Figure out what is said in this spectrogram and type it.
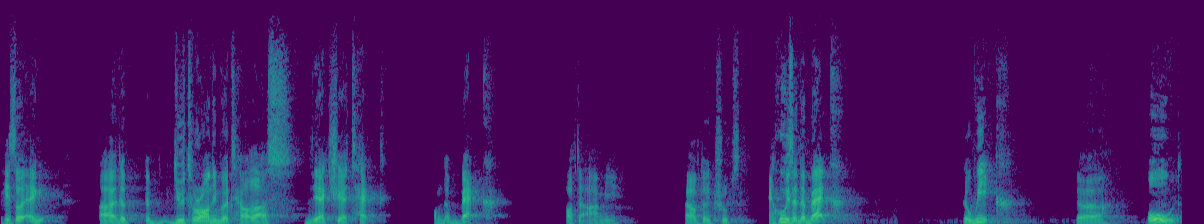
Okay, so uh, uh the uh, Deuteronomy will tell us they actually attacked from the back of the army, uh, of the troops. And who is at the back? The weak, the old,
